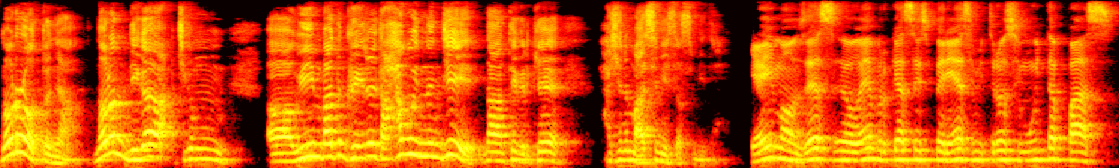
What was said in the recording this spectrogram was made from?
너는 어떠냐? 너는 네가 지금 어, 위임받은 그 일을 다 하고 있는지 나한테 그렇게 하시는 말씀이 있었습니다. E aí, irmãos, eu lembro que essa experiência me trouxe muita paz,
